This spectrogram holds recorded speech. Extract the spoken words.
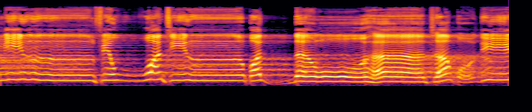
من فضة قدروها تقديرا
